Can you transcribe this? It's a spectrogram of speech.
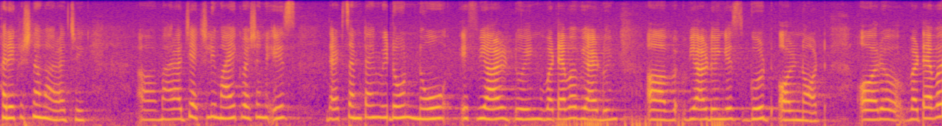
Hare Krishna Maharaj ji. Uh, actually my question is that sometimes we don't know if we are doing whatever we are doing, uh, we are doing is good or not, or uh, whatever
